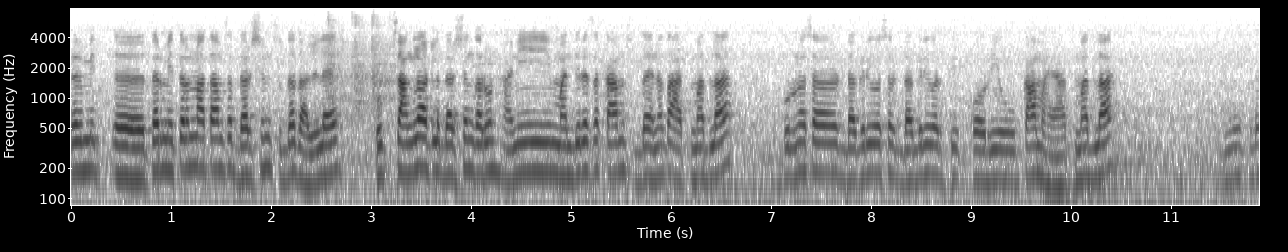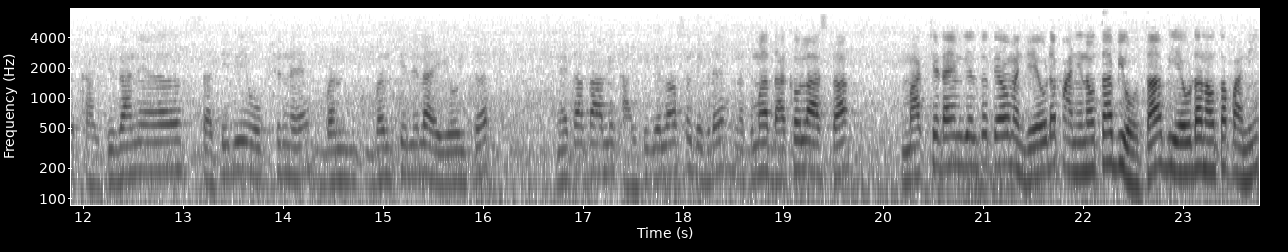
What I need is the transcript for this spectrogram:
तर मी तर मित्रांनो आता आमचं दर्शन सुद्धा झालेलं आहे. खूप चांगलं वाटलं दर्शन करून आणि मंदिराचं काम सुद्धा आहे ना तर आतमधला. पूर्ण असं डगरीवर असं डगरीवरती कोरीव काम आहे आतमधला. आणि इकडे खालती जाण्यासाठी बी ऑप्शन आहे. बंद बंद केलेला आहे यो इथं. नाही तर आता आम्ही खालती गेलो असतो तिकडे. ना तुम्हाला दाखवला असता. मागच्या टाईम गेलो तेव्हा म्हणजे एवढा पाणी नव्हता बी होता बी एवढा नव्हता पाणी.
